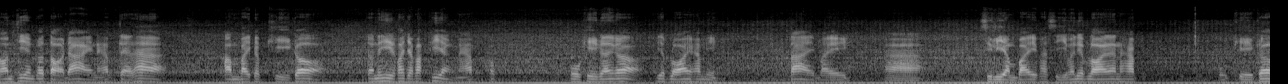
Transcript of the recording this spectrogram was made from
ตอนเที่ยงก็ต่อได้นะครับ แต่ถ้าทำใบขับขี่ก็เจ้าหน้าที่เขาจะพักเที่ยงนะครับก็โอเคกันก็เรียบร้อยครับนี่ ได้ใบสี่เหลี่ยมใบภาษีมาเรียบร้อยแล้วนะครับ โอเคก็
